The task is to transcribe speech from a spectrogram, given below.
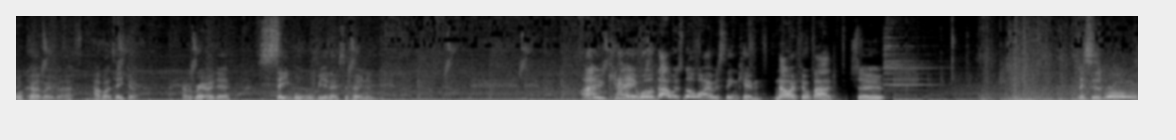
Or Kurt might? How about Taker? I have a great idea. Sable will be your next opponent. Okay, well that was not what I was thinking. Now I feel bad. So, this is wrong.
